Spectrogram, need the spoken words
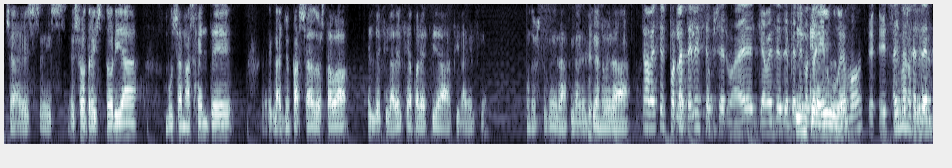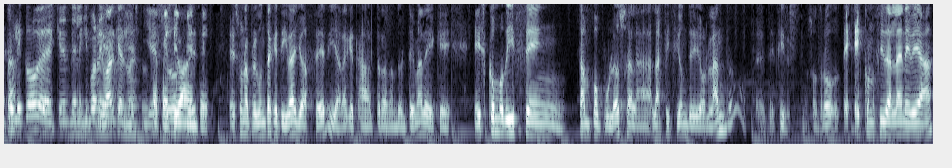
O sea, es, es, es otra historia, mucha más gente. El año pasado estaba, el de Filadelfia parecía Filadelfia. Cuando estuve era Filadelfia, no era... A veces por la tele se observa, ¿eh? que a veces depende de quién juguemos. Eh, Hay más gente del público eh, que del equipo rival que el nuestro. y Efectivamente. Es, es una pregunta que te iba yo a hacer y ahora que estás tratando el tema de que es como dicen tan populosa la, la afición de Orlando. Es decir, nosotros es conocida en la NBA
